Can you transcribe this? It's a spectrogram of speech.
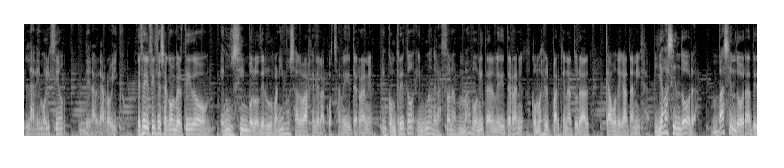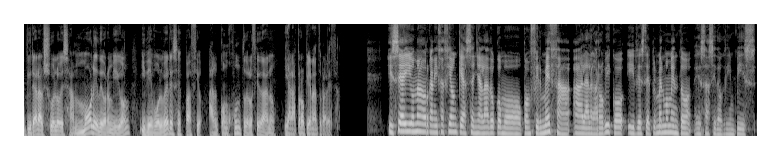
la demolición del algarrobico. Este edificio se ha convertido en un símbolo del urbanismo salvaje de la costa mediterránea, en concreto en una de las zonas más bonitas del Mediterráneo, como es el Parque Natural Cabo de Gataníjar. Y ya va siendo hora va siendo hora de tirar al suelo esa mole de hormigón y devolver ese espacio al conjunto de los ciudadanos y a la propia naturaleza. Y si hay una organización que ha señalado como con firmeza al algarrobico y desde el primer momento esa ha sido Greenpeace.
